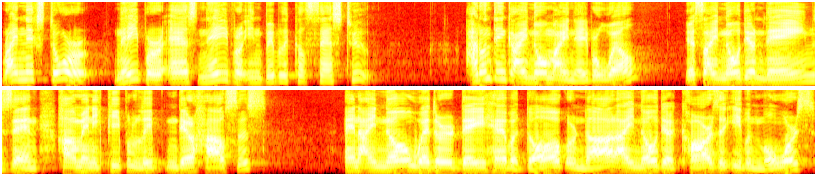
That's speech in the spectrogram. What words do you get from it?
right next door neighbor as neighbor in biblical sense too. I don't think I know my neighbor well. Yes, I know their names and how many people live in their houses. And I know whether they have a dog or not. I know their cars and even mowers.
